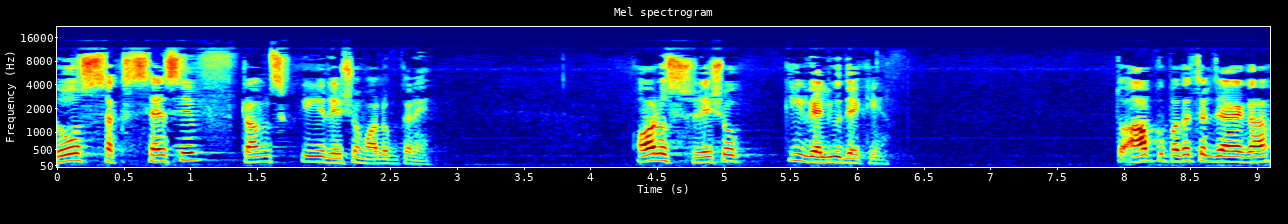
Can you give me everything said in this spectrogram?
دو سکسیسو ٹرمز کی ریشو معلوم کریں اور اس ریشو کی ویلیو دیکھیں تو آپ کو پتہ چل جائے گا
